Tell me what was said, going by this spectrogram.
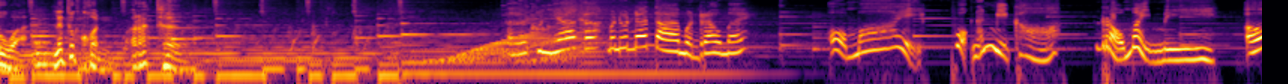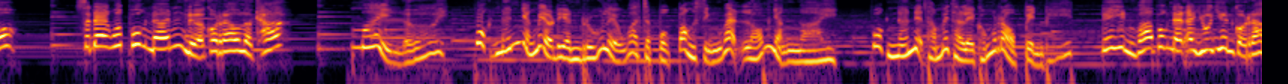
ตัว และทุกคนรักเธอ เออ คุณย่าคะ มนุษย์หน้าตาเหมือนเราไหม โอ้ไม่ พวกนั้นมีขา เราไม่มี โอ้แสดงว่าพวกนั้นเหนือกว่าเราเหรอคะ ไม่เลย พวกนั้นยังไม่เรียนรู้เลยว่าจะปกป้องสิ่งแวดล้อมอย่างไง พวกนั้นเนี่ยทำให้ทะเลของเราเป็นพิษ ได้ยินว่าพวกนั้นอายุยืนกว่าเรา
